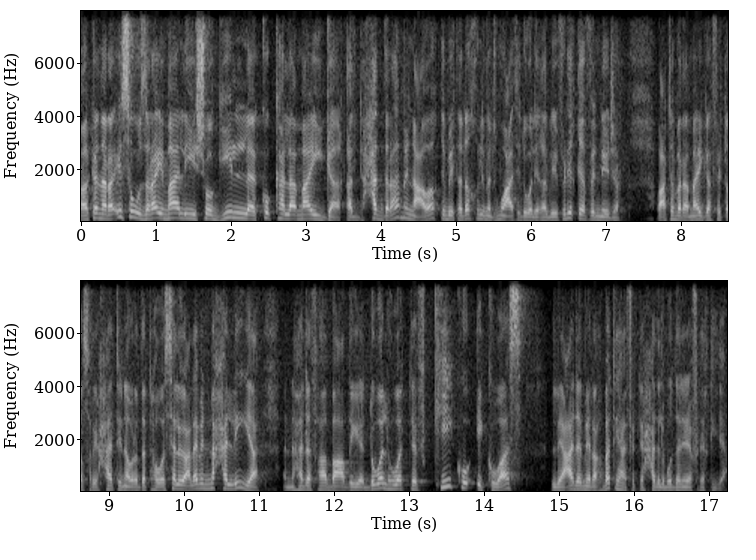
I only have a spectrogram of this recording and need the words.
وكان رئيس وزراء مالي شوغيل كوكالا مايغا قد حذر من عواقب تدخل مجموعة دول غرب إفريقيا في النيجر. واعتبر مايغا في تصريحات اوردتها وسائل إعلام محلية أن هدف بعض الدول هو تفكيك ايكواس لعدم رغبتها في اتحاد البلدان الإفريقية.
